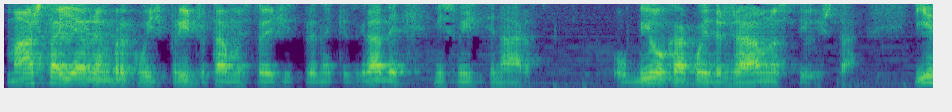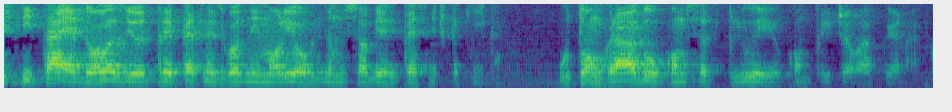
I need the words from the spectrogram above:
Ma šta Jevren Brković priču tamo stojeći ispred neke zgrade, mi smo isti narod. O bilo kakvoj državnosti ili šta. Isti taj je dolazio od pre 15 godina i molio ovde da mu se objavi pesnička knjiga. U tom gradu u kom sad pljuje i u kom priča ovako i onako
